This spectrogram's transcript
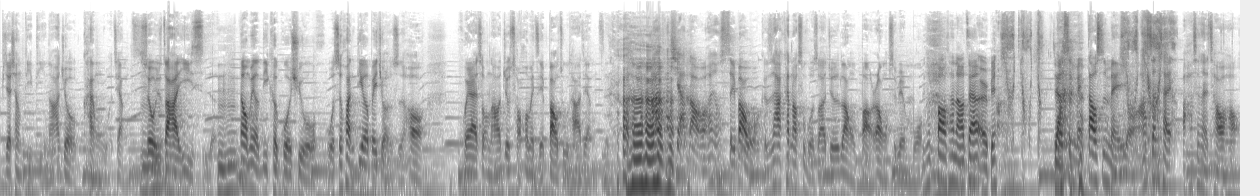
比较像弟弟，然后他就看我这样子，所以我就知道他的意思了。嗯哼。但我没有立刻过去，我我是换第二杯酒的时候。回来的时候，然后就从后面直接抱住他这样子，他吓到，他想说谁抱我？可是他看到是我说，他就是让我抱，让我随便摸。你抱他，然后在他耳边，倒是没，倒是没有。他身材啊，身材超好，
